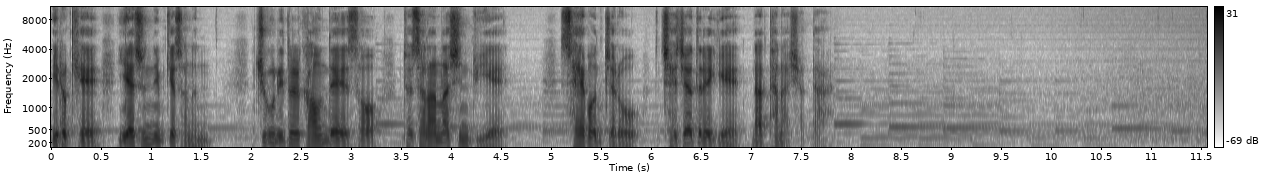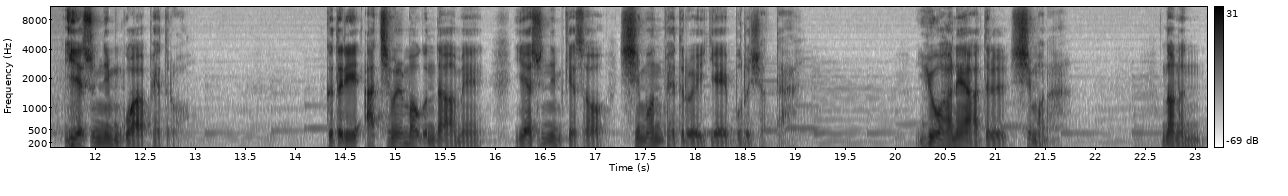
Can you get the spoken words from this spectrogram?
이렇게 예수님께서는 죽은 이들 가운데에서 되살아나신 뒤에 세 번째로 제자들에게 나타나셨다. 예수님과 베드로 그들이 아침을 먹은 다음에 예수님께서 시몬 베드로에게 물으셨다. 요한의 아들 시몬아, 너는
